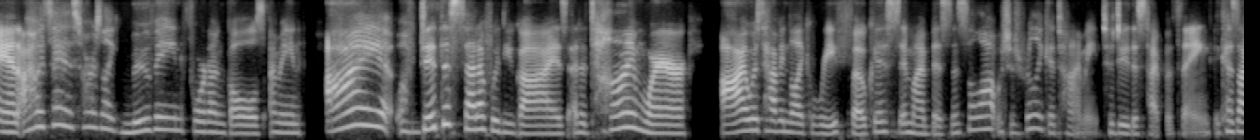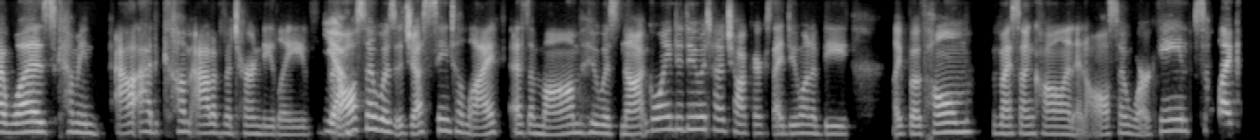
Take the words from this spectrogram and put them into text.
And i would say as far as like moving forward on goals i mean I did this setup with you guys at a time where I was having to like refocus in my business a lot, which was really good timing to do this type of thing because I was coming out, I had come out of maternity leave, yeah. but also was adjusting to life as a mom who was not going to do a ton of childcare because I do want to be like both home with my son Colin and also working. So like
